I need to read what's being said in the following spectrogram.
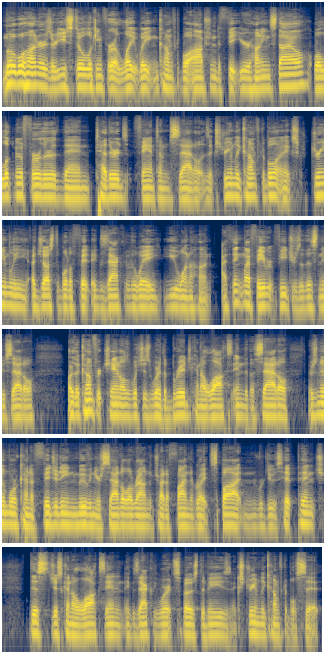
Mobile hunters, are you still looking for a lightweight and comfortable option to fit your hunting style? Well, look no further than Tethered's Phantom saddle. It's extremely comfortable and extremely adjustable to fit exactly the way you want to hunt. I think my favorite features of this new saddle are the comfort channels, which is where the bridge kind of locks into the saddle. There's no more kind of fidgeting, moving your saddle around to try to find the right spot and reduce hip pinch. This just kind of locks in exactly where it's supposed to be. Is an extremely comfortable sit.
